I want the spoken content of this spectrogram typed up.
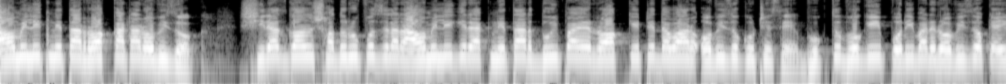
আওয়ামী লীগ নেতার রক কাটার অভিযোগ। সিরাজগঞ্জ সদর উপজেলার আওয়ামী লীগের এক নেতার দুই পায়ের রক কেটে দেওয়ার অভিযোগ উঠেছে। ভুক্তভোগী পরিবারের অভিযোগ এই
